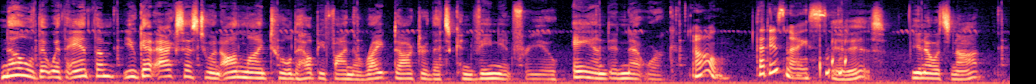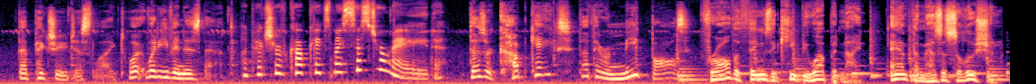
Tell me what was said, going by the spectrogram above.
know that with Anthem, you get access to an online tool to help you find the right doctor that's convenient for you and in network. Oh, that is nice. It is. You know it's not? That picture you just liked. What, what even is that? A picture of cupcakes my sister made. Those are cupcakes? Thought they were meatballs. For all the things that keep you up at night, Anthem has a solution.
